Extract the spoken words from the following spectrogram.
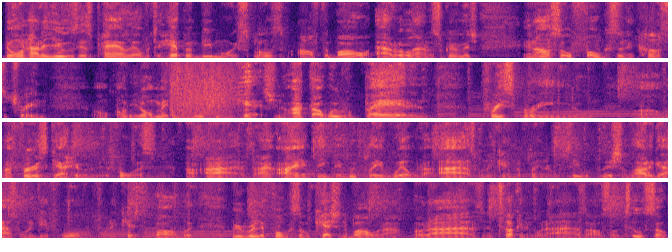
knowing how to use his pad level to help him be more explosive off the ball, out of the line of scrimmage, and also focusing and concentrating on, on you know making a routine catch. You know, I thought we were bad in pre-spring. You know, uh, when I first got here, for far as our eyes, I, I didn't think that we played well with our eyes when it came to playing the receiver position. A lot of guys want to get forward before they catch the ball, but we really focused on catching the ball with our, with our eyes and tucking it with our eyes also too. So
